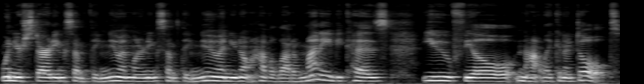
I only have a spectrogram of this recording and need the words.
when you're starting something new and learning something new, and you don't have a lot of money because you feel not like an adult.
